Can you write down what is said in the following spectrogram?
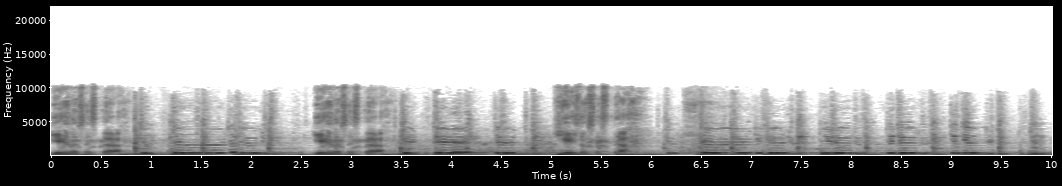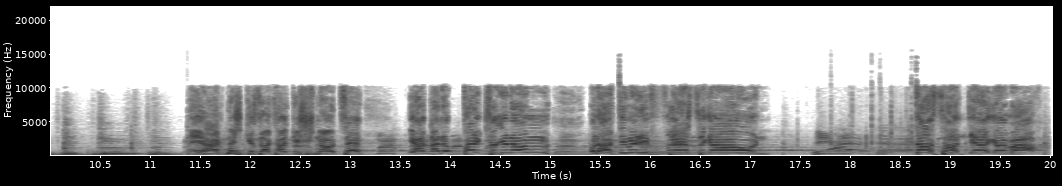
Jesus ist da. Jesus ist da. Jesus ist da. Er hat nicht gesagt, halt die Schnauze. Er hat eine Peitsche genommen und hat ihm in die Fresse gehauen. Das hat er gemacht.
